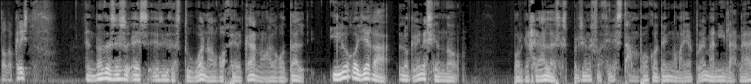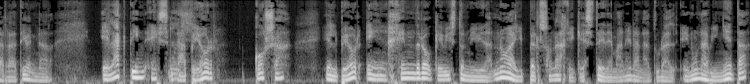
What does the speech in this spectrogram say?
todo Cristo. Entonces es, es- es- dices tú, bueno, algo cercano, algo tal. Y luego llega lo que viene siendo, porque en general las expresiones faciales tampoco tengo mayor problema, ni la narrativa ni nada. El acting es la peor cosa, el peor engendro que he visto en mi vida. No hay personaje que esté de manera natural en una viñeta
